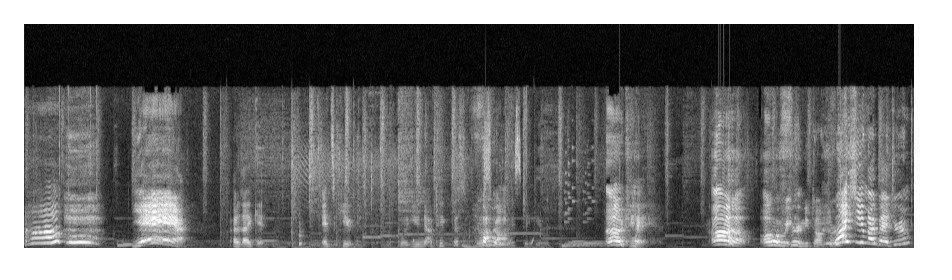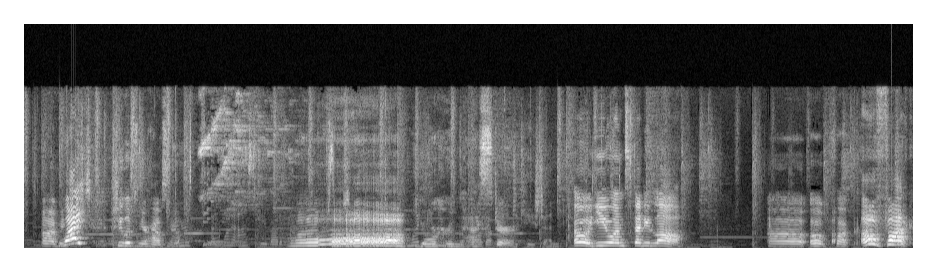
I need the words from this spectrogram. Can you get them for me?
Ah. yeah! I like it. It's cute. Will you now take this? Fuck off. Surprised at you. Okay. Oh, oh, Wait, for- can you talk to her? Why is she in my bedroom? Uh, Why? is- She lives in your house now. I want to ask you about a Oh, What You're her you call that master. oh, you um study law. Uh, oh, fuck. Oh fuck.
